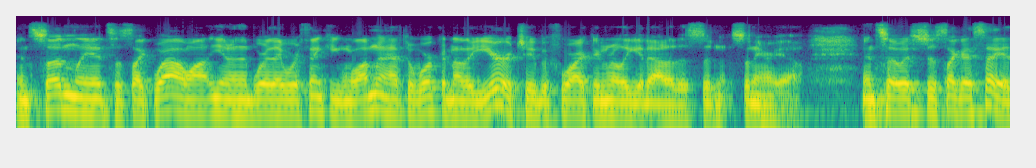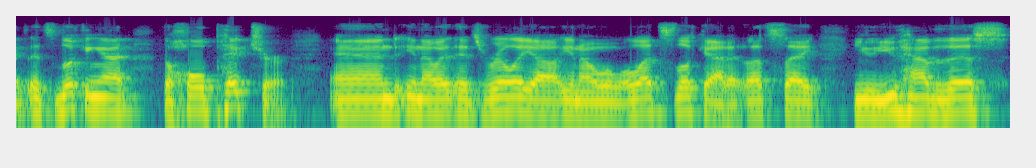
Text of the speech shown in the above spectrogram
And suddenly it's just like, wow, well, you know, where they were thinking, well, I'm going to have to work another year or two before I can really get out of this scenario. And so it's just like I say, it, it's looking at the whole picture and you know it, it's really uh, you know let's look at it. Let's say you you have this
